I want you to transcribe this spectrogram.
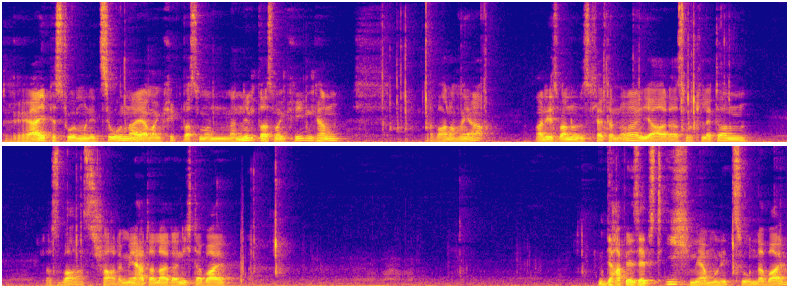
Drei Pistolen Munition. Naja, man kriegt, was man, man nimmt, was man kriegen kann. Da war noch mehr. Ah, nee, es war nur das Klettern, oder? Ja, da ist nur Klettern. Das war's. Schade. Mehr hat er leider nicht dabei. Da habe ja selbst ich mehr Munition dabei.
